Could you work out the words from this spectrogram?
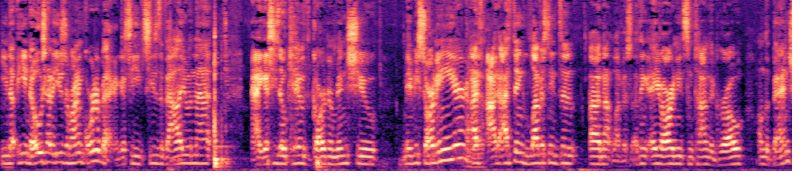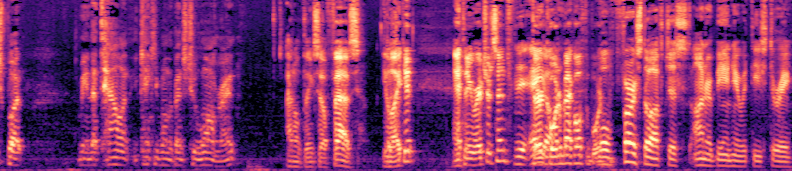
he know, he knows how to use a running quarterback. I guess he sees the value in that. I guess he's okay with Gardner Minshew maybe starting a year. I, I I think Levis needs to uh, not Levis. I think AR needs some time to grow on the bench, but I mean that talent you can't keep him on the bench too long, right? I don't think so. Favs, you like it? Anthony Richardson, The third AR quarterback off the board. Well, first off, just honor being here with these three.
